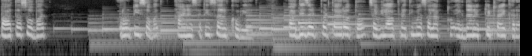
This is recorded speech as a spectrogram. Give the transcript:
भातासोबत रोटीसोबत खाण्यासाठी सर्व करूयात. अगदी झटपट तयार होतो. चवीला अप्रतिम असा लागतो. एकदा नक्की ट्राय करा.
